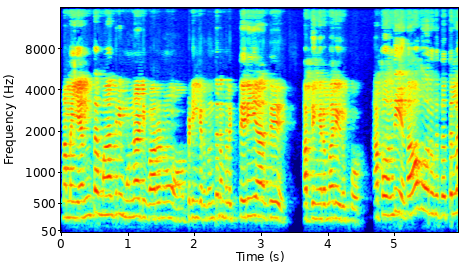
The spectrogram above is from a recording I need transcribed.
நம்ம எந்த மாதிரி முன்னாடி வரணும் அப்படிங்கிறது வந்து நம்மளுக்கு தெரியாது அப்படிங்கிற மாதிரி இருக்கும். அப்ப வந்து ஏதாவது ஒரு விதத்துல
